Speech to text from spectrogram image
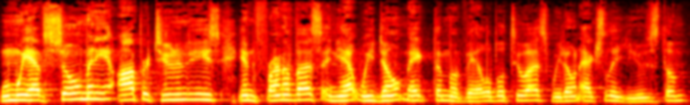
When we have so many opportunities in front of us and yet we don't make them available to us, we don't actually use them.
